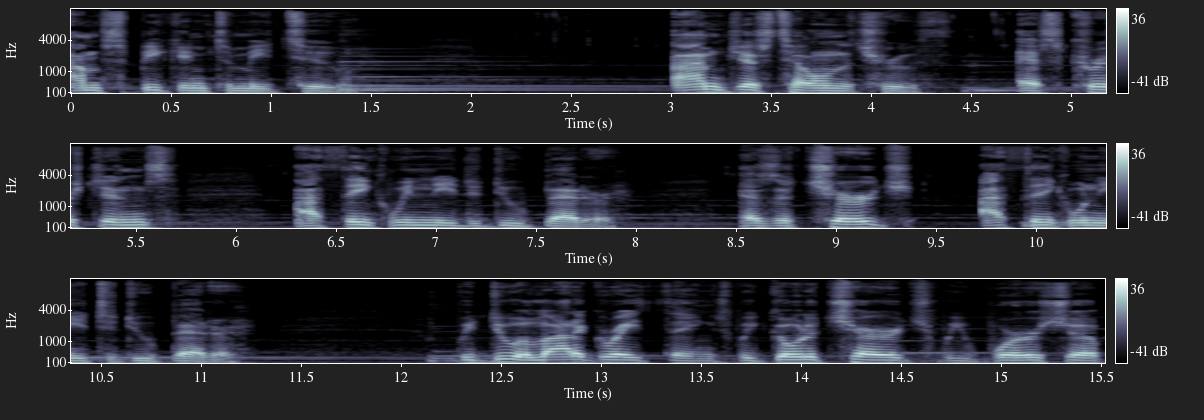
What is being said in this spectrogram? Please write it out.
I'm speaking to me too. I'm just telling the truth. As Christians, I think we need to do better. As a church, I think we need to do better. We do a lot of great things. We go to church, we worship,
